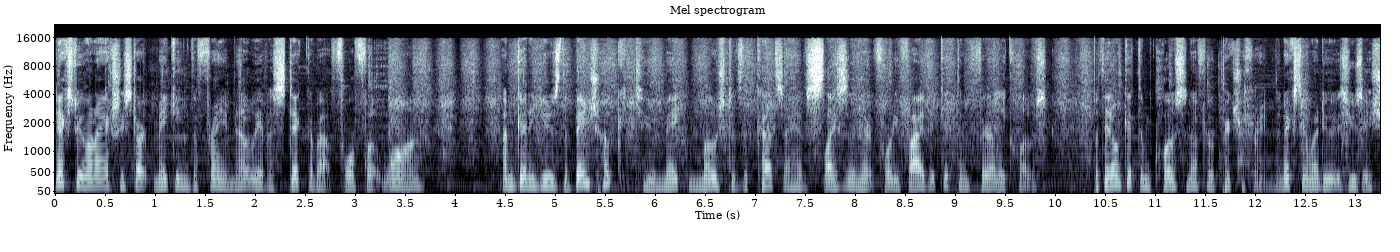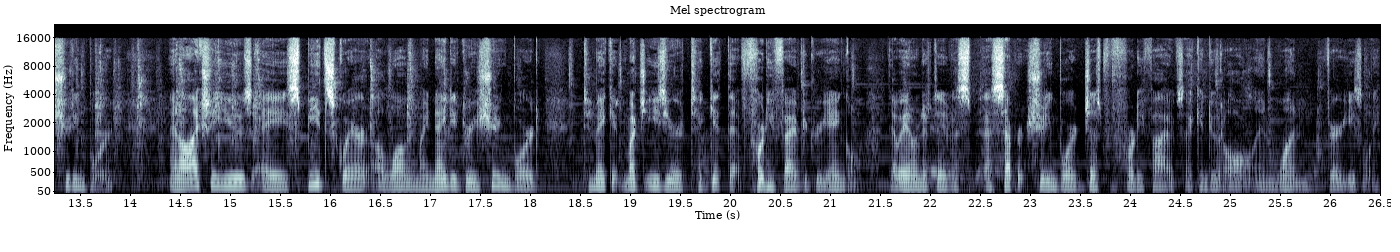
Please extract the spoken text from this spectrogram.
Next, we want to actually start making the frame. Now that we have a stick about four foot long, I'm going to use the bench hook to make most of the cuts. I have slices in there at 45 that get them fairly close, but they don't get them close enough for a picture frame. The next thing I want to do is use a shooting board and I'll actually use a speed square along my 90 degree shooting board to make it much easier to get that 45 degree angle. That way I don't have to have a, a separate shooting board just for 45s. I can do it all in one very easily.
